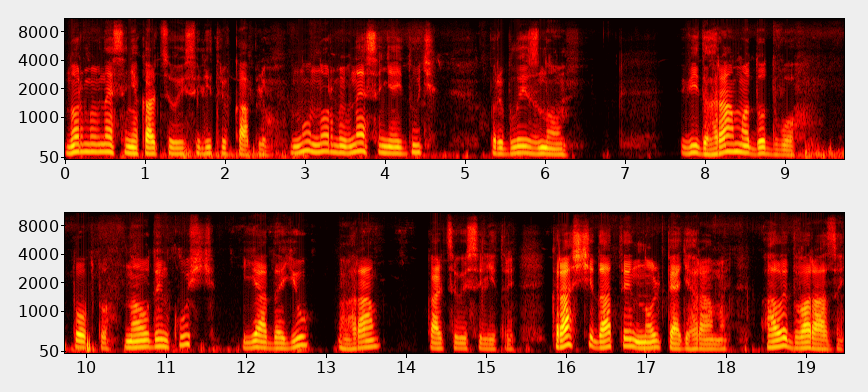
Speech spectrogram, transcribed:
Норми внесення кальцієвої селітри в каплю. Ну, норми внесення йдуть приблизно від грама до двох. Тобто на один кущ я даю грам кальцієвої селітри. Краще дати 0,5 грами, але два рази.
